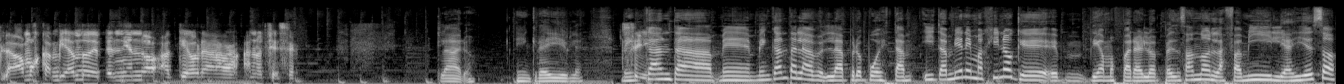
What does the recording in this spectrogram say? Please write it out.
la vamos cambiando dependiendo a qué hora anochece. Claro, increíble. Me encanta, me, encanta la, propuesta. Y también imagino que, eh, digamos, para lo, pensando en las familias y eso,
